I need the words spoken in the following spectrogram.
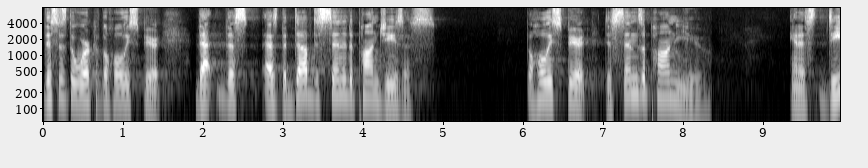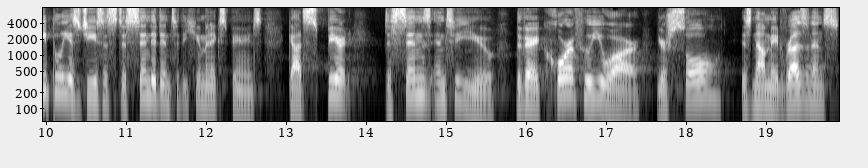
This is the work of the Holy Spirit. That this, as the dove descended upon Jesus, the Holy Spirit descends upon you. And as deeply as Jesus descended into the human experience, God's Spirit descends into you, the very core of who you are. Your soul is now made resonance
